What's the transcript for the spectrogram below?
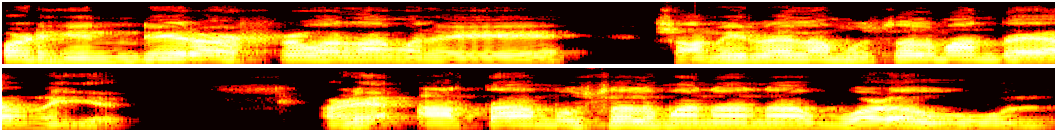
पण हिंदी राष्ट्रवादामध्ये सामील व्हायला मुसलमान तयार नाहीयेत. आणि आता मुसलमानांना वळवून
